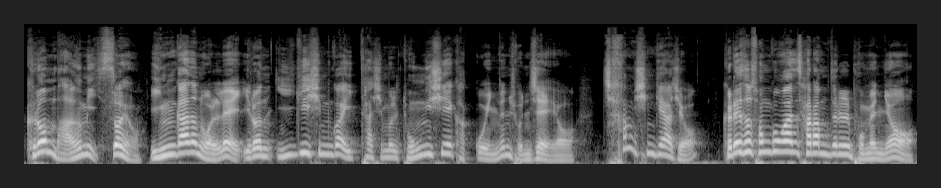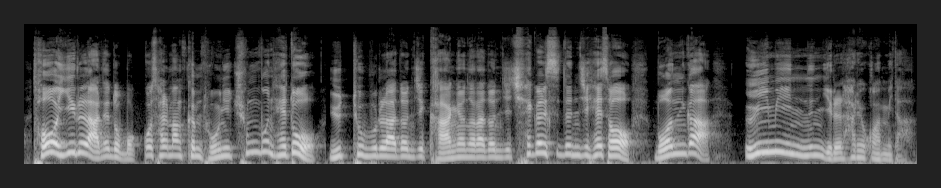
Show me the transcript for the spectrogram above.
그런 마음이 있어요. 인간은 원래 이런 이기심과 이타심을 동시에 갖고 있는 존재예요. 참 신기하죠? 그래서 성공한 사람들을 보면요. 더 일을 안 해도 먹고 살 만큼 돈이 충분해도 유튜브를 하든지 강연을 하든지 책을 쓰든지 해서 뭔가 의미 있는 일을 하려고 합니다.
